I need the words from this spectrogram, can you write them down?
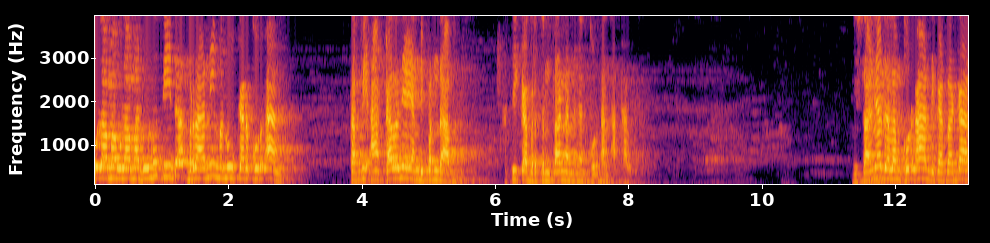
ulama-ulama dulu tidak berani menukar Quran. Tapi akalnya yang dipendam ketika bertentangan dengan Quran akalnya. Misalnya dalam Quran dikatakan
